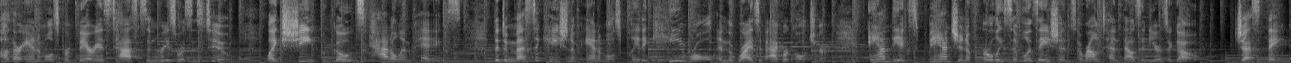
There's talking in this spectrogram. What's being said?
other animals for various tasks and resources too, like sheep, goats, cattle, and pigs. The domestication of animals played a key role in the rise of agriculture and the expansion of early civilizations around 10,000 years ago. Just think,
